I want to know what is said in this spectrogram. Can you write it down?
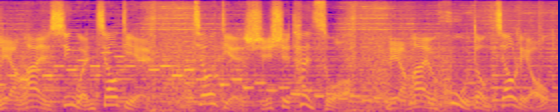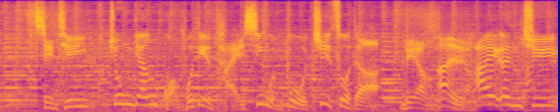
两岸新闻焦点，焦点时事探索，两岸互动交流，请听中央广播电台新闻部制作的《两岸 ING》。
